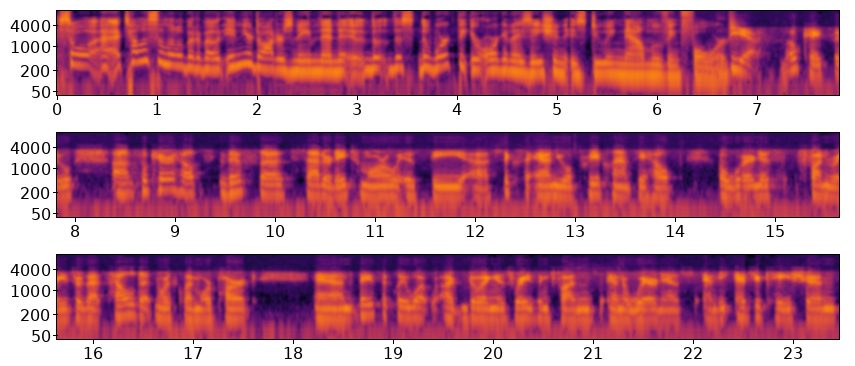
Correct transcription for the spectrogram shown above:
So, uh, tell us a little bit about in your daughter's name, then uh, the this, the work that your organization is doing now, moving forward. Yes. Okay, Sue. Um, so, Cara Helps this uh, Saturday. Tomorrow is the uh, sixth annual preeclampsia HELLP awareness fundraiser that's held at North Glenmore Park. And basically, what I'm doing is raising funds and awareness and the education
